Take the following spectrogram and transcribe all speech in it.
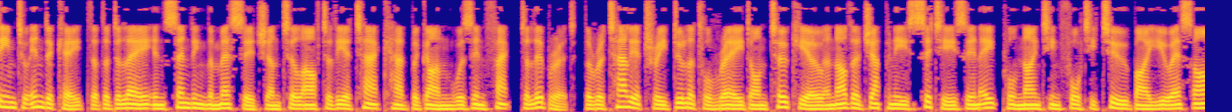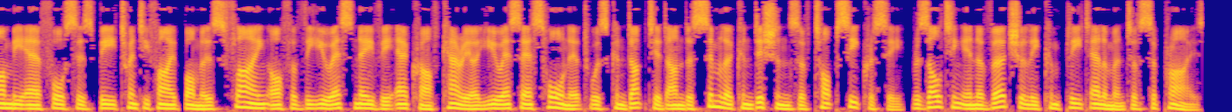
seem to indicate that the delay in sending the message until after the attack had begun was in fact deliberate. The retaliatory Doolittle raid on Tokyo and other Japanese cities in April 1942 by U.S. Army Air Force's B 25 bombers flying off of the U.S. Navy aircraft carrier USS Hornet was conducted under similar conditions of top secrecy, resulting in a virtually complete element of surprise.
